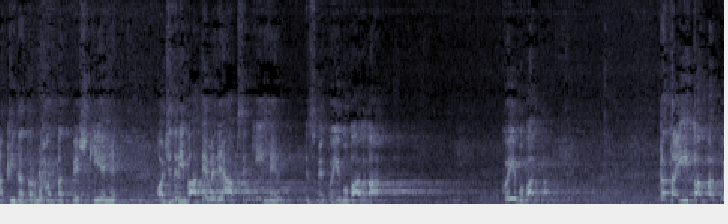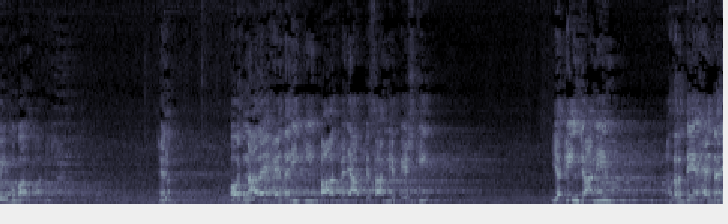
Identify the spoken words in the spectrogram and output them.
अकीदत और मोहब्बत पेश किए हैं। और जितनी बातें मैंने आपसे की हैं, इसमें कोई मुबालगा कोई मुबालगा नहीं कतई तौर पर कोई मुबालगा नहीं है। ना? और नारे हैदरी की बात मैंने आपके सामने पेश की। यकीन जाने, हज़रत हैदर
